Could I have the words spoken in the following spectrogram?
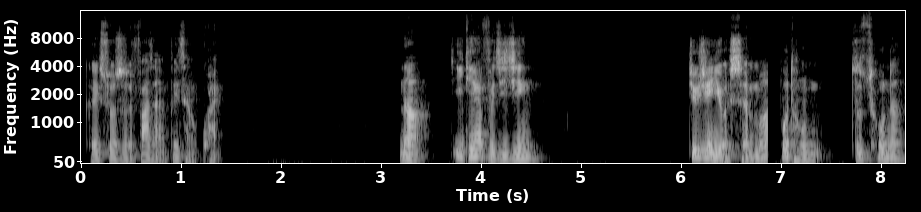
可以说是发展非常快。那 ETF 基金究竟有什么不同之处呢？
